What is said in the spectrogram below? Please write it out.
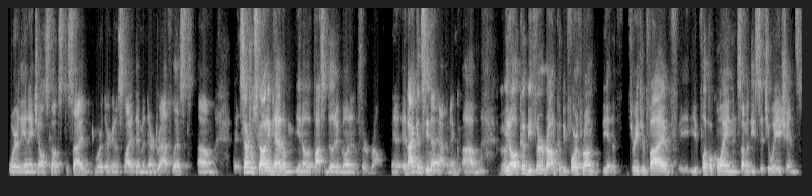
where the NHL scouts decide where they're going to slide them in their draft list. Um, Central Scouting had them, you know, the possibility of going in the third round. And, and I can see that happening. Um, you know, it could be third round, could be fourth round, three through five. You flip a coin in some of these situations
